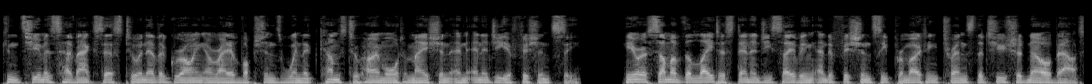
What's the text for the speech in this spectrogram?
consumers have access to an ever-growing array of options when it comes to home automation and energy efficiency. Here are some of the latest energy-saving and efficiency-promoting trends that you should know about.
